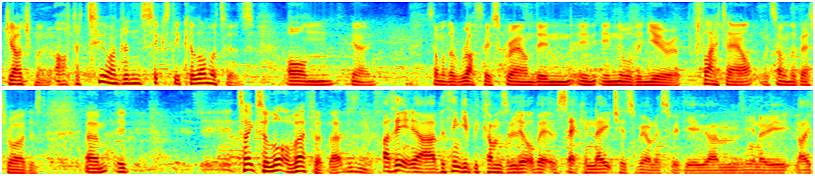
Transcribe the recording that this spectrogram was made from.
judgment after 260 kilometres on you know some of the roughest ground in, in, in, Northern Europe, flat out with some of the best riders. Um, it, it takes a lot of effort, that doesn't it? I think yeah, I think it becomes a little bit of second nature, to be honest with you. Um, you know, like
